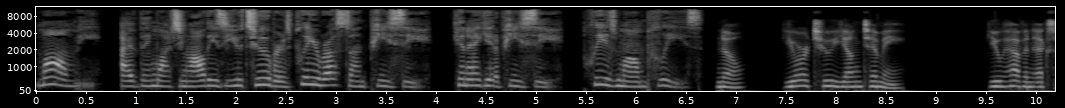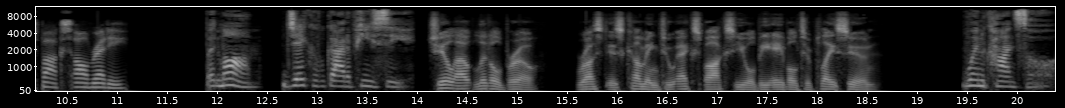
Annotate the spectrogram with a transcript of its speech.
Mommy, I've been watching all these YouTubers play Rust on PC, can I get a PC? Please mom please. No, you're too young Timmy. You have an Xbox already. But mom, Jacob got a PC. Chill out little bro, Rust is coming to Xbox you'll be able to play soon. When console?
